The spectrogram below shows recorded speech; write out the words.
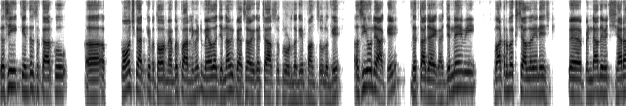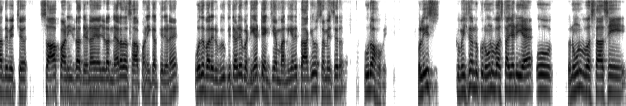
ਤਾਂ ਅਸੀਂ ਕੇਂਦਰ ਸਰਕਾਰ ਕੋ ਪਹੁੰਚ ਕਰਕੇ ਬਤੌਰ ਮੈਂਬਰ ਪਾਰਲੀਮੈਂਟ, ਮੈਂ ਉਹਦਾ ਜਿੰਨਾ ਵੀ ਪੈਸਾ ਹੋਏਗਾ 400 ਕਰੋੜ ਲੱਗੇ 500 ਲੱਗੇ, ਅਸੀਂ ਉਹ ਲਿਆ ਕੇ ਦਿੱਤਾ ਜਾਏਗਾ। ਜਿੰਨੇ ਵੀ ਵਾਟਰ ਬਕਸ ਚੱਲ ਰਹੇ ਨੇ ਪਿੰਡਾਂ ਦੇ ਵਿੱਚ, ਸ਼ਹਿਰਾਂ ਦੇ ਵਿੱਚ, ਸਾਫ਼ ਪਾਣੀ ਜਿਹੜਾ ਦੇਣਾ ਹੈ, ਜਿਹੜਾ ਨਹਿਰਾਂ ਦਾ ਸਾਫ਼ ਪਾਣੀ ਕਰਕੇ ਦੇਣਾ ਹੈ, ਉਹਦੇ ਬਾਰੇ ਰਿਵਿਊ ਕੀਤਾ ਜਿਹੜੇ ਵੱਡੀਆਂ ਟੈਂਕੀਆਂ ਮਰਨੀਆਂ ਨੇ, ਤਾਂ ਕਿ ਉਹ ਸਮੇਂ ਸਿਰ ਪੂਰਾ ਹੋਵੇ। ਪੁਲਿਸ ਕਮਿਸ਼ਨਰ ਨੂੰ ਕਾਨੂੰਨ ਵਿਵਸਥਾ ਜਿਹੜੀ ਹੈ, ਉਹ ਕਾਨੂੰਨ ਵਿਵਸਥਾ ਅਸੀਂ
